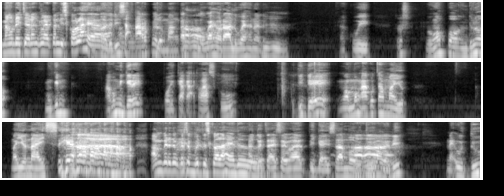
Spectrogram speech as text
emang udah jarang kelihatan di sekolah ya. oh, jadi sakarpe lho mangkat ah. luweh ora luweh ngono lho. Heeh. aku terus gue ngopo? Ndelok mungkin aku mikirnya boy kakak kelasku. Jadi dia ngomong aku cah mayu mayonnaise Hampir tuh kesebut di sekolah itu. aku SMA 3 Islam mau Ah, udu ah. jadi nek udu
